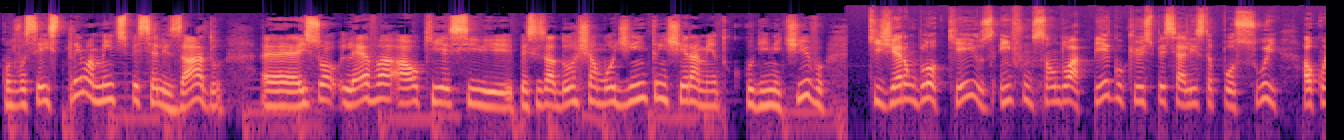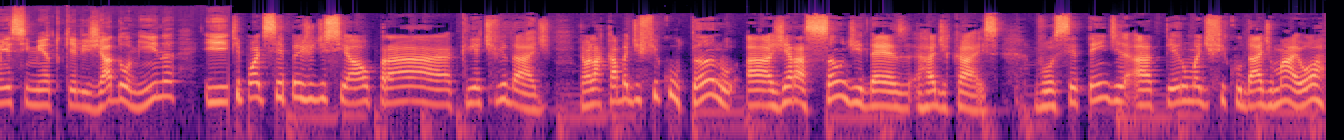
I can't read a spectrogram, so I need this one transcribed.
quando você é extremamente especializado, é, isso leva ao que esse pesquisador chamou de entrincheiramento cognitivo, que geram bloqueios em função do apego que o especialista possui ao conhecimento que ele já domina e que pode ser prejudicial para a criatividade. Então ela acaba dificultando a geração de ideias radicais. Você tende a ter uma dificuldade maior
